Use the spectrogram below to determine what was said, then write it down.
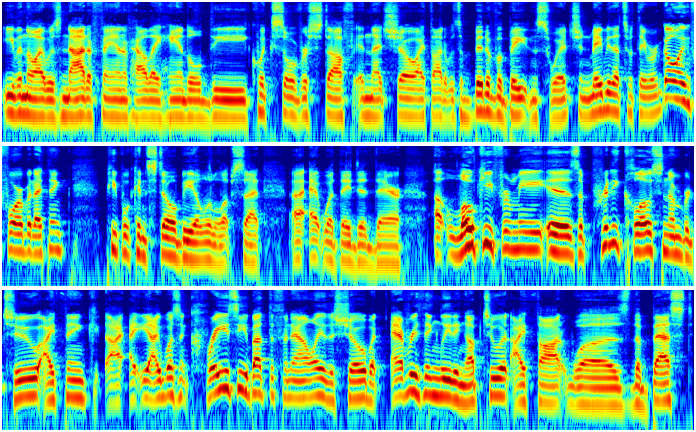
even though I was not a fan of how they handled the Quicksilver stuff in that show. I thought it was a bit of a bait and switch, and maybe that's what they were going for, but I think people can still be a little upset uh, at what they did there. Uh, Loki for me is a pretty close number two. I think I, I wasn't crazy about the finale of the show, but everything leading up to it I thought was the best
